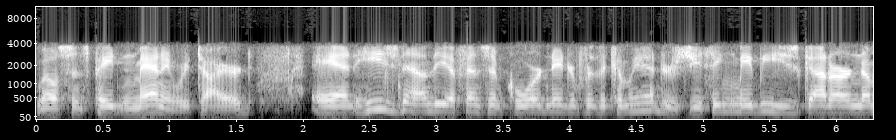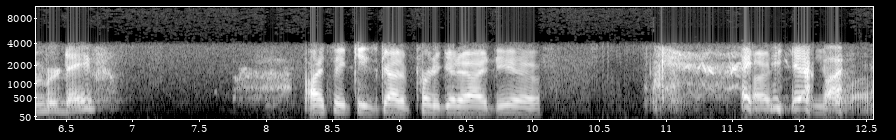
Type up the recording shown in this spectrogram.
well, since Peyton Manning retired. And he's now the offensive coordinator for the Commanders. Do you think maybe he's got our number, Dave? I think he's got a pretty good idea. Uh, yeah. you know,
